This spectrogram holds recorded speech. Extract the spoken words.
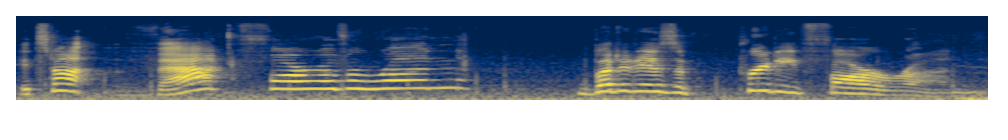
it's not that far of a run, but it is a pretty far run.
